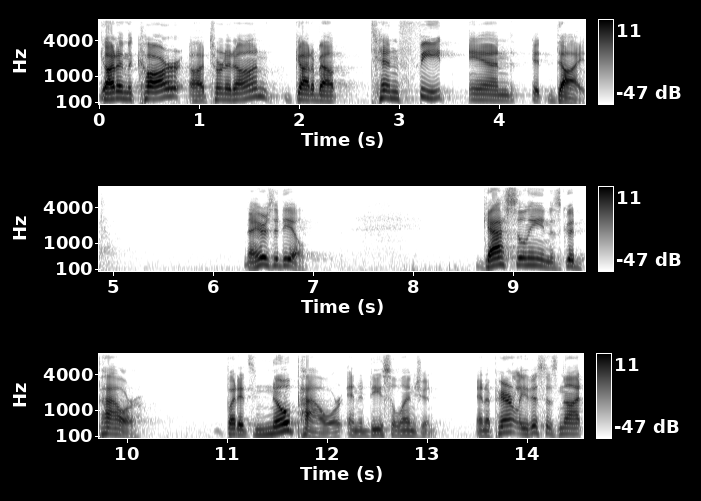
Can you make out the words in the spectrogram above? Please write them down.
Got in the car, uh, turned it on, got about 10 feet, and it died. Now, here's the deal gasoline is good power, but it's no power in a diesel engine. And apparently, this is not,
